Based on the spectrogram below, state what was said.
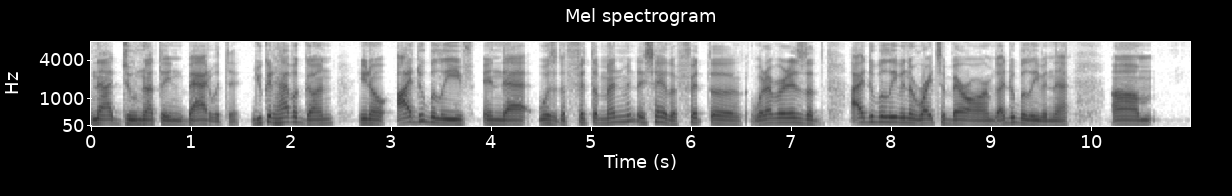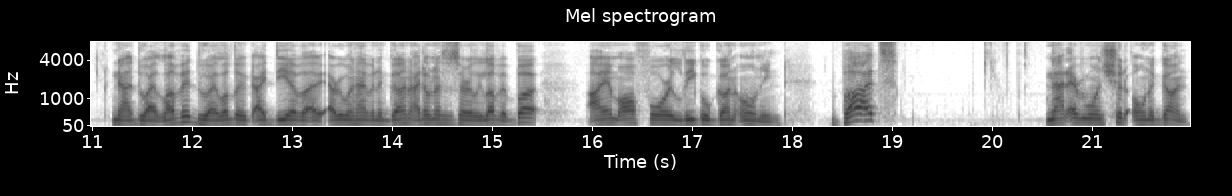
not do nothing bad with it. You can have a gun. You know, I do believe in that. Was it the Fifth Amendment? They say or the Fifth, uh, whatever it is. That I do believe in the right to bear arms. I do believe in that. Um, now, do I love it? Do I love the idea of everyone having a gun? I don't necessarily love it, but I am all for legal gun owning. But not everyone should own a gun.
